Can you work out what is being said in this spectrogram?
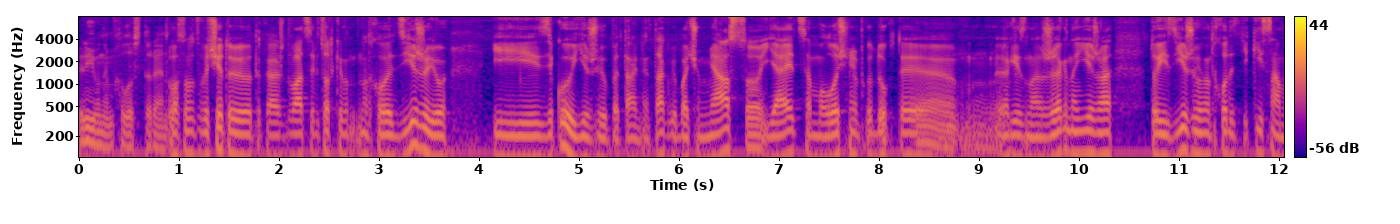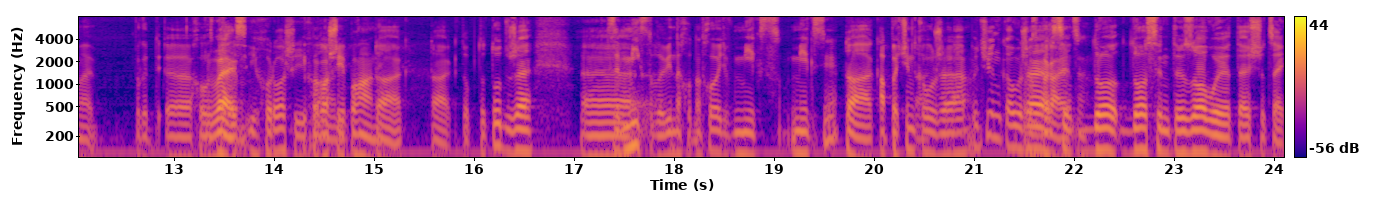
рівнем холестерину. Власне, тут вичитую, ти кажеш, 20% надходить з їжею. І з якою їжею питання? Так, я бачу м'ясо, яйця, молочні продукти, різна жирна їжа. То із їжею надходить який саме е, холестерин? Весь і хороший, і, І хороший, і поганий. Так, так. Тобто тут вже. е, Це мікс, тобто він надходить в мікс, міксі, Так, а печінка так. вже а печінка вже до, досинтезовує те, що цей.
